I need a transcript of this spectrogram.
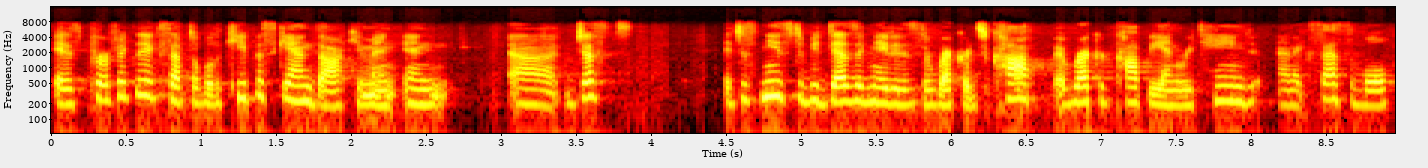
It is perfectly acceptable to keep a scanned document in uh, just it just needs to be designated as the record's cop, record copy and retained and accessible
